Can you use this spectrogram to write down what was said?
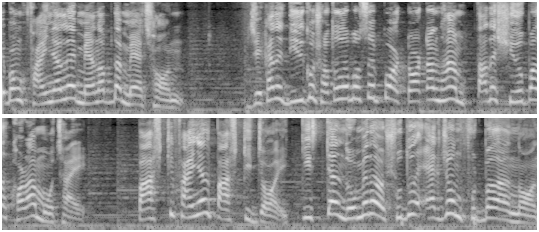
এবং ফাইনালে ম্যান অফ দ্য ম্যাচ হন। যেখানে দীর্ঘ সতেরো বছর পর টটনহাম তাদের শিরোপার খরা মোছায়। পাঁচটি ফাইনাল, পাঁচটি জয়। ক্রিস্টান রোমেরো শুধু একজন ফুটবলার নন,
